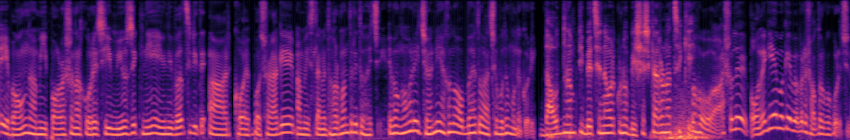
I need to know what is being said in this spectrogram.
এবং আমি পড়াশোনা করেছি মিউজিক নিয়ে ইউনিভার্সিটিতে আর কয়েক বছর আগে আমি ইসলামে ধর্মান্তরিত হয়েছি এবং আমার এই জার্নি এখনও অব্যাহত আছে বলে মনে করি। দাউদ নামটি বেছে নেওয়ার কোনো বিশেষ কারণ আছে কি? ও আসলে অনেকেই আমাকে ব্যাপারে সতর্ক করেছিল।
